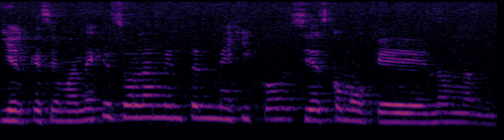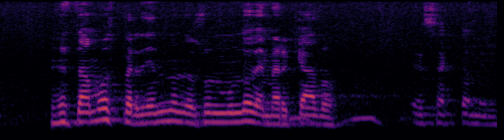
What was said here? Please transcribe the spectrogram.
Y el que se maneje solamente en México, sí es como que no mames. Estamos perdiéndonos un mundo de mercado. Exactamente.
